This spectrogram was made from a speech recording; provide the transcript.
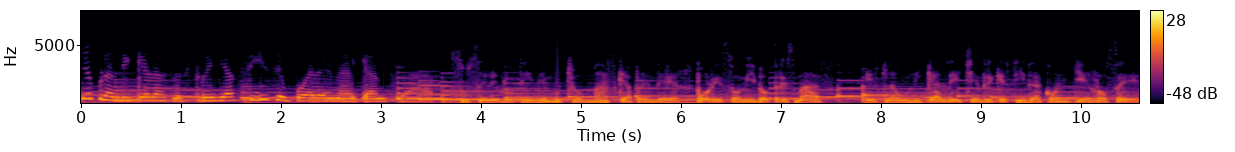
hoy aprendí que las estrellas sí se pueden alcanzar. Su cerebro tiene mucho más que aprender. Por eso Nido 3 más es la única leche enriquecida con hierro C,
